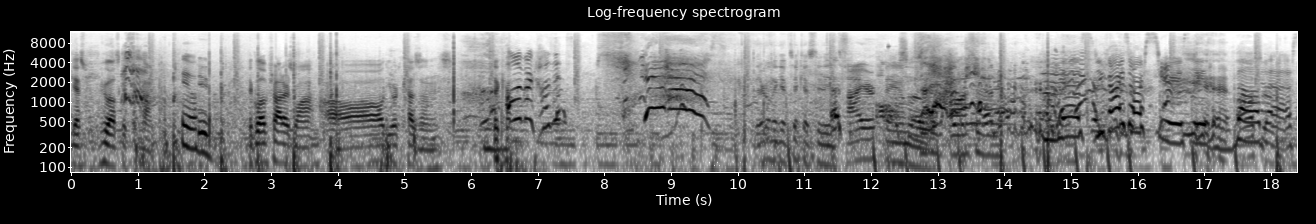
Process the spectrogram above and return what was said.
Guess who else gets to come? Who? The Globetrotters want all your cousins to come. All of our cousins? Yes! They're gonna give tickets to the entire family. Yes, you guys are seriously Yeah, the awesome. best.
